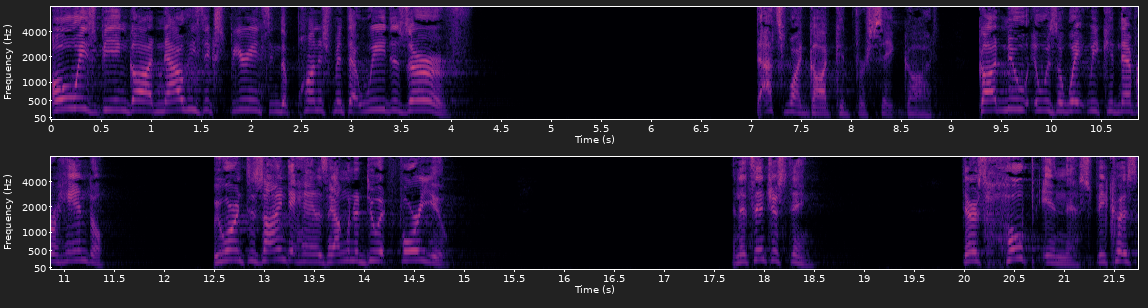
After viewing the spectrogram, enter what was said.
Always being God. Now he's experiencing the punishment that we deserve. That's why God could forsake God. God knew it was a weight we could never handle. We weren't designed to handle. He's like, I'm going to do it for you. And it's interesting. There's hope in this because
